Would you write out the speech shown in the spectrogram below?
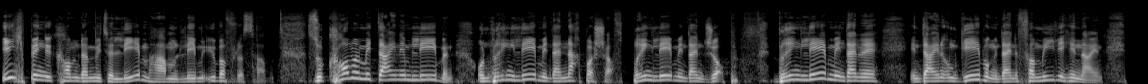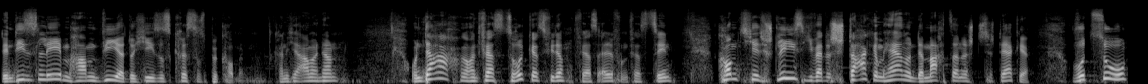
Ich bin gekommen, damit wir Leben haben und Leben Überfluss haben. So komme mit deinem Leben und bring Leben in deine Nachbarschaft, bring Leben in deinen Job, bring Leben in deine, in deine Umgebung, in deine Familie hinein. Denn dieses Leben haben wir durch Jesus Christus bekommen. Kann ich Amen hören? Und da, noch ein Vers zurück jetzt wieder, Vers 11 und Vers 10, kommt hier schließlich, ich werde stark im Herrn und der Macht seiner Stärke. Wozu?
